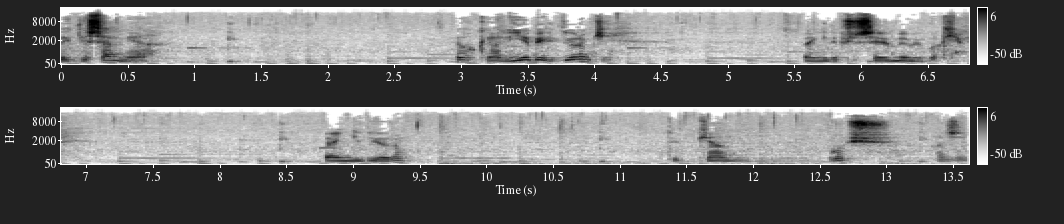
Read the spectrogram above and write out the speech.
Beklesem mi ya? Yok ya niye bekliyorum ki? Ben gidip şu sevime bir bakayım. Ben gidiyorum. Dükkan boş. Acele.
